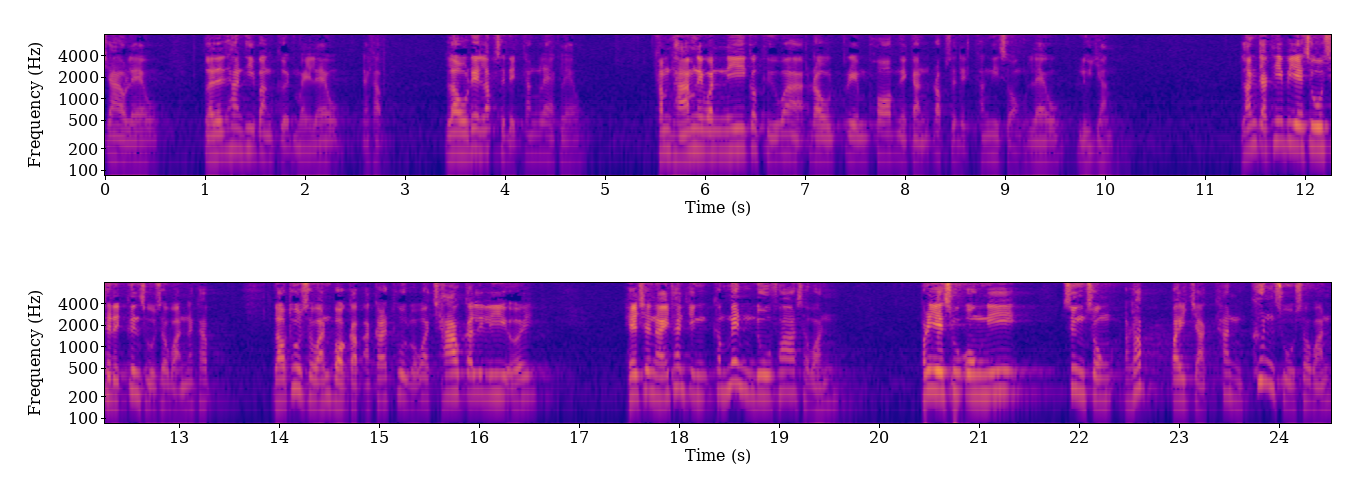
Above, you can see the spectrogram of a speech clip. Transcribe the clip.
เจ้าแล้ว หลายท่านที่บังเกิดใหม่แล้วนะครับ เราได้รับเสด็จครั้งแรกแล้วคำถามในวันนี้ก็คือว่าเราเตรียมพร้อมในการรับเสด็จครั้งที่สองแล้วหรือยัง หลังจากที่พระเยซูเสด็จขึ้นสู่สวรรค์นะครับ เราทูตสวรรค์บอกกับอัครทูตบอกว่าชาวกาลิลีเอ๋ยเหตุไหนท่านจึงคอมเมนดูฟ้าสวรรค์ พระเยซูองค์นี้ซึ่งทรงรับไปจากท่านขึ้นสู่สวรรค์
